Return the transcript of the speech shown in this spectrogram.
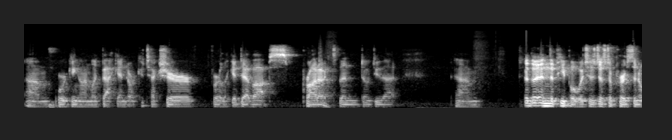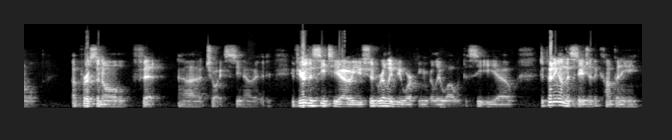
um, working on like back-end architecture for like a DevOps product, then don't do that. Um, and the people, which is just a personal a personal fit uh, choice. You know, if you're the CTO, you should really be working really well with the CEO. Depending on the stage of the company,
